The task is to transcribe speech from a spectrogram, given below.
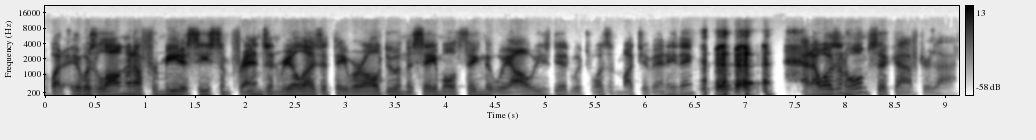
But it was long enough for me to see some friends and realize that they were all doing the same old thing that we always did, which wasn't much of anything. and I wasn't homesick after that.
